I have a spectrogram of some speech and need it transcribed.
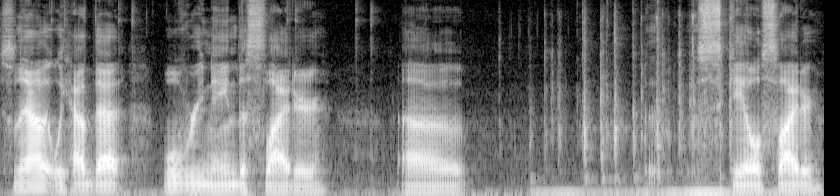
So now that we have that, we'll rename the slider uh, scale slider.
